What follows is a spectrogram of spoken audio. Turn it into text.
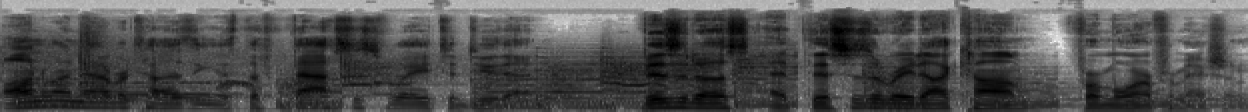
Online advertising is the fastest way to do that. Visit us at thisisarray.com for more information.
